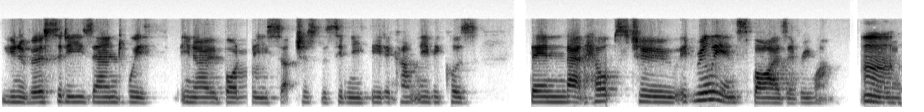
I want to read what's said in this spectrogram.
universities and with you know bodies such as the sydney theatre company because then that helps to, it really inspires everyone. Mm. You know?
